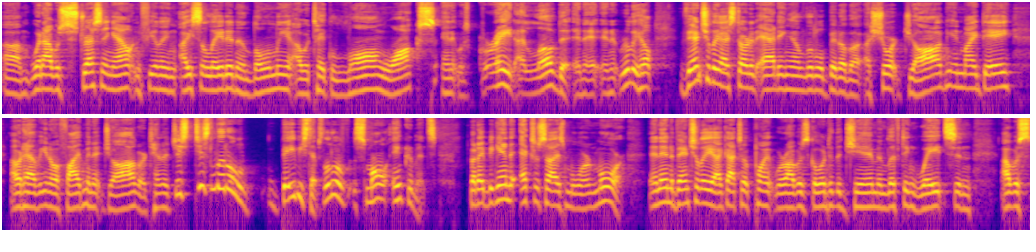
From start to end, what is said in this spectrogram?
Um, when I was stressing out and feeling isolated and lonely, I would take long walks and it was great. I loved it and it, and it really helped. Eventually I started adding a little bit of a, a short jog in my day. I would have, you know, a five minute jog or 10 minutes, just, just little baby steps, little small increments. But I began to exercise more and more. And then eventually I got to a point where I was going to the gym and lifting weights and I was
